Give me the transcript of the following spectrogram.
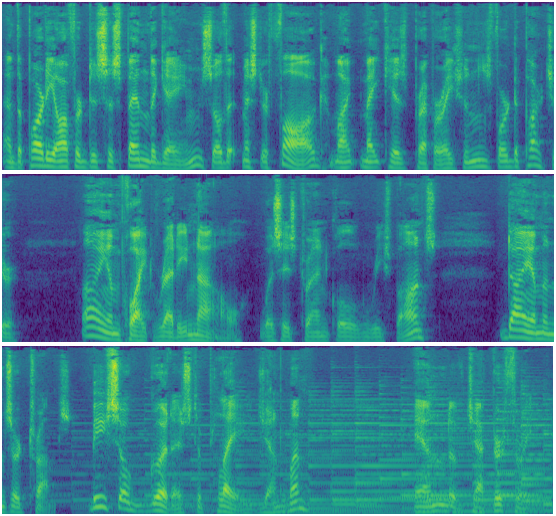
and the party offered to suspend the game so that Mr. Fogg might make his preparations for departure. "I am quite ready now," was his tranquil response. "Diamonds or trumps? Be so good as to play, gentlemen." CHAPTER IV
